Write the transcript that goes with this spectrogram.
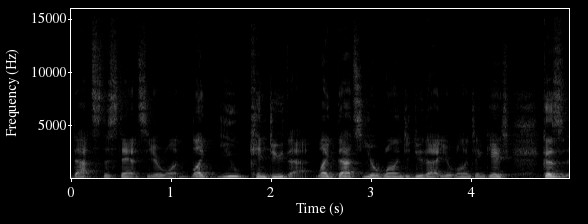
that's the stance that you're willing. Like you can do that. Like that's you're willing to do that. You're willing to engage because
